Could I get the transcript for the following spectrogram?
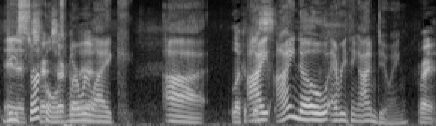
these cer- circles circle, where we're yeah. like uh Look at I. I know everything I'm doing, right.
